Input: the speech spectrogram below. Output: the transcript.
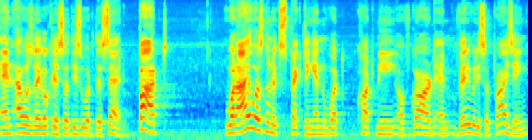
and I was like, okay, so this is what they said. But what I was not expecting and what caught me off guard and very very surprising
